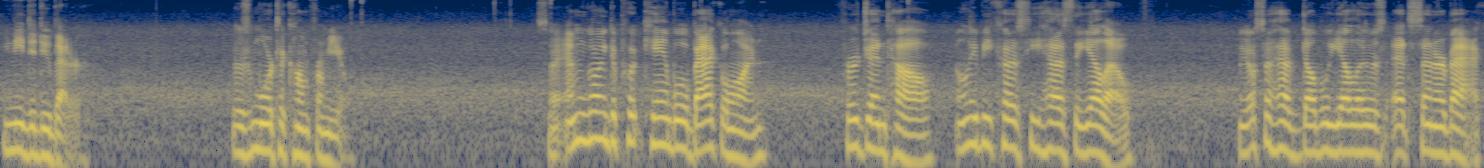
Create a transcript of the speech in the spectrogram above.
you need to do better. There's more to come from you. So I'm going to put Campbell back on for Gentile, only because he has the yellow. We also have double yellows at center back.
